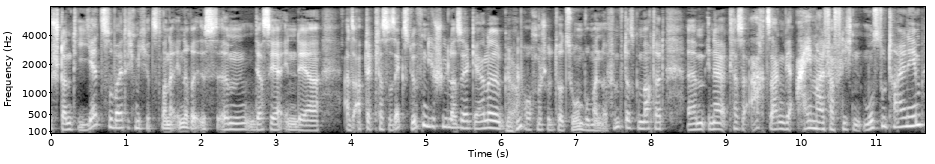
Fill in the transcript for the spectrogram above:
Stand jetzt, soweit ich mich jetzt dran erinnere, ist, ähm, dass er in der, also ab der Klasse 6 dürfen die Schüler sehr gerne, mhm. auch mal Situationen, wo man in der 5 das gemacht hat. Ähm, in der Klasse 8 sagen wir einmal verpflichtend musst du teilnehmen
